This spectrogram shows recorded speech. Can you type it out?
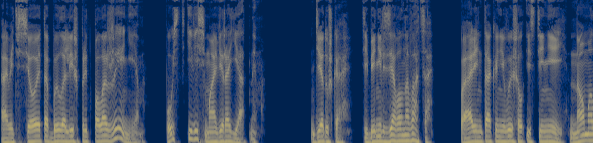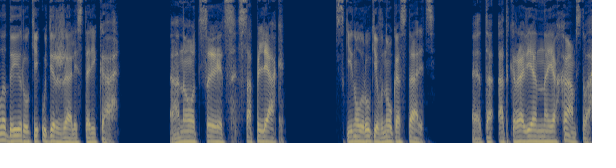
А ведь все это было лишь предположением, пусть и весьма вероятным. «Дедушка, тебе нельзя волноваться». Парень так и не вышел из теней, но молодые руки удержали старика. «А ну, цыц, сопляк!» Скинул руки внука старец. «Это откровенное хамство,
